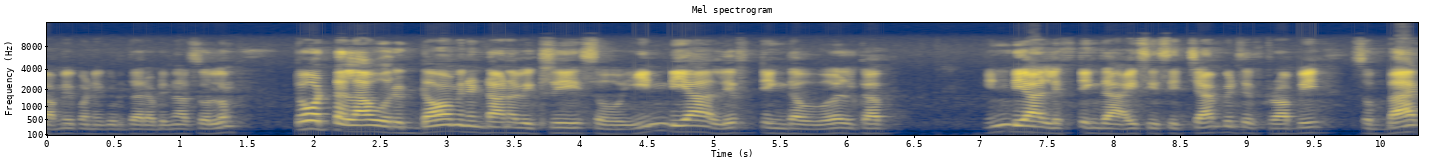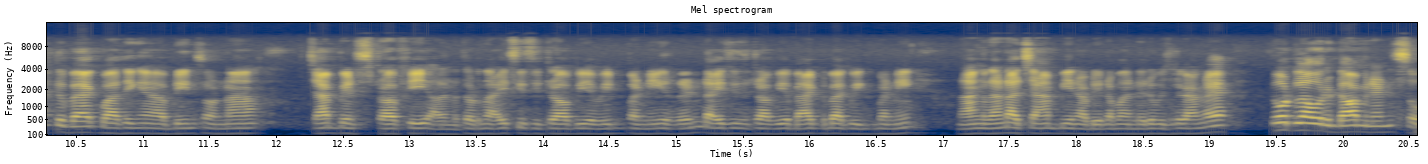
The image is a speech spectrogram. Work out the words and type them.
கம்மி பண்ணி கொடுத்தாரு அப்படின்னு தான் சொல்லும். டோட்டலாக ஒரு டாமினண்ட்டான victory so India lifting the world cup India lifting the ICC championship trophy so back to back பார்த்தீங்க அப்படின்னு சொன்னால் சாம்பியன்ஸ் ட்ராஃபி அதனை தொடர்ந்து ஐசிசி ட்ராஃபியை வின் பண்ணி ரெண்டு ஐசிசி ட்ராஃபியை பேக் டு பேக் வின் பண்ணி நாங்கள் தாண்டா சாம்பியன் அப்படின்ற மாதிரி நிரூபிச்சிருக்காங்க. டோட்டலாக ஒரு டாமினன்ஸ் ஸோ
